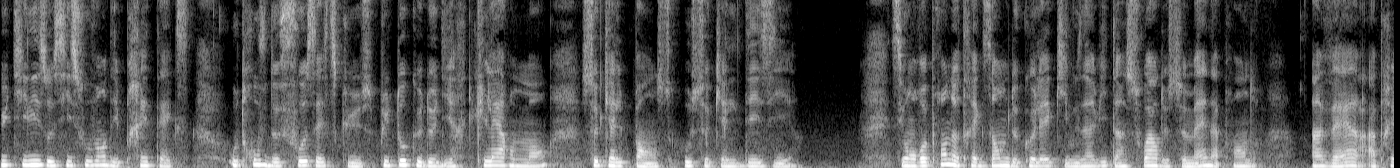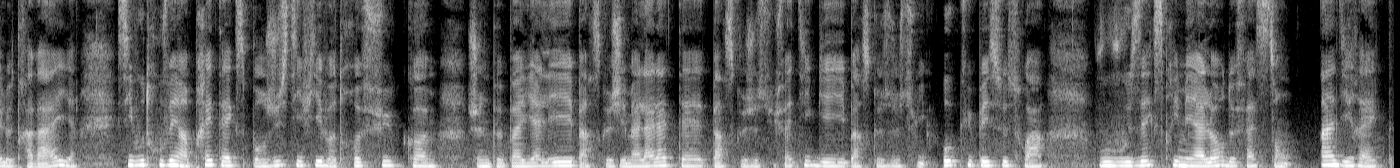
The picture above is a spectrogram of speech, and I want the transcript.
utilise aussi souvent des prétextes ou trouve de fausses excuses plutôt que de dire clairement ce qu'elle pense ou ce qu'elle désire. Si on reprend notre exemple de collègue qui vous invite un soir de semaine à prendre un verre après le travail. Si vous trouvez un prétexte pour justifier votre refus comme je ne peux pas y aller parce que j'ai mal à la tête, parce que je suis fatigué, parce que je suis occupé ce soir, vous vous exprimez alors de façon indirecte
